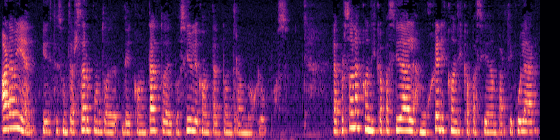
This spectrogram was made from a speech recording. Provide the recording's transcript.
Ahora bien, y este es un tercer punto de contacto, de posible contacto entre ambos grupos. Las personas con discapacidad, las mujeres con discapacidad en particular,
